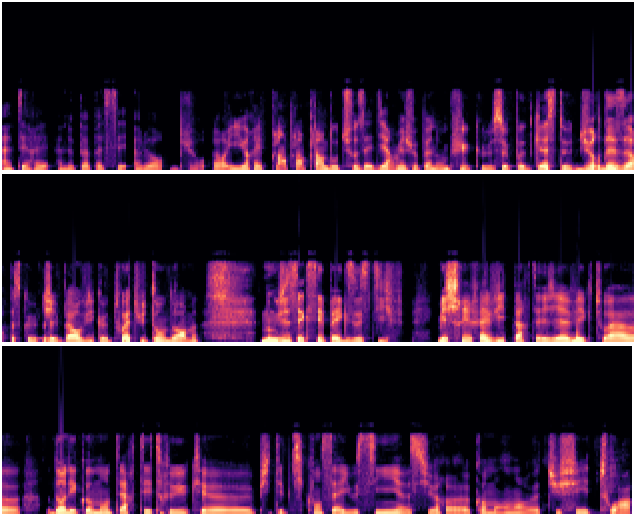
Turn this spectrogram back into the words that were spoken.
intérêt à ne pas passer à leur bureau. Alors il y aurait plein plein plein d'autres choses à dire, mais je veux pas non plus que ce podcast dure des heures parce que j'ai pas envie que toi tu t'endormes. Donc je sais que c'est pas exhaustif, mais je serais ravie de partager avec toi euh, dans les commentaires tes trucs, euh, puis tes petits conseils aussi sur comment tu fais toi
